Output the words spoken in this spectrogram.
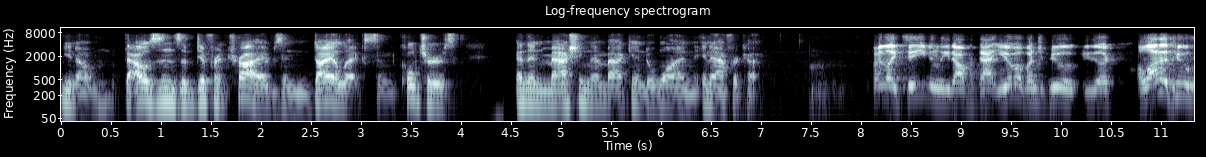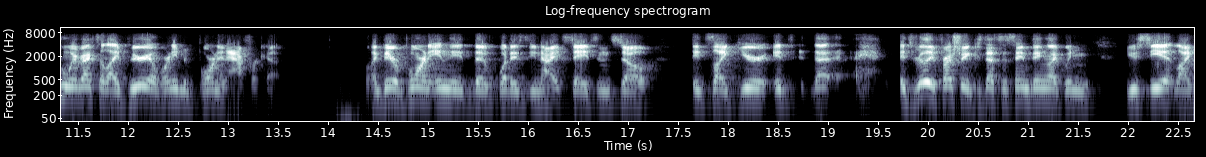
you know thousands of different tribes and dialects and cultures and then mashing them back into one in africa. But like to even lead off with that you have a bunch of people like a lot of the people who went back to liberia weren't even born in africa. Like they were born in the, the what is the united states and so it's like you're it's that it's really frustrating because that's the same thing like when you see it like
